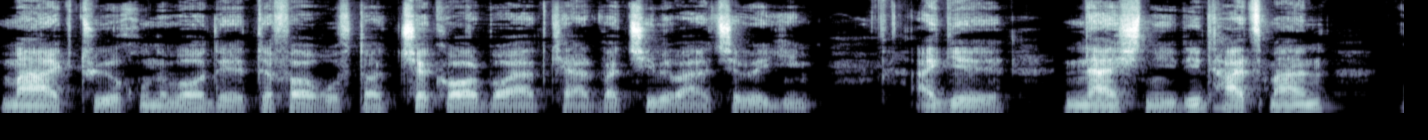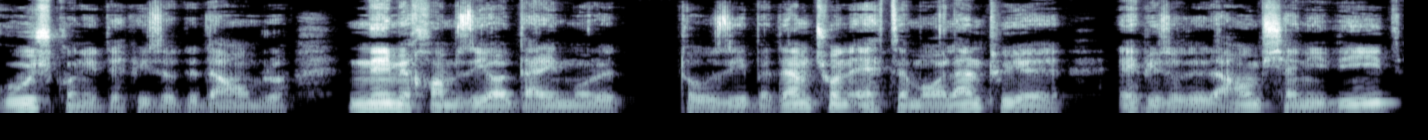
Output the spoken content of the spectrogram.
مرگ توی خانواده اتفاق افتاد چه کار باید کرد و چی به بچه بگیم. اگه نشنیدید حتما گوش کنید اپیزود دهم رو. نمی‌خوام زیاد در این مورد توضیح بدم چون احتمالا توی اپیزود دهم شنیدید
